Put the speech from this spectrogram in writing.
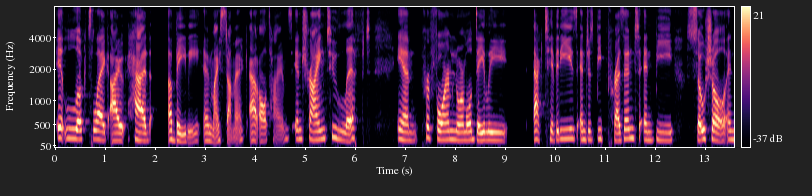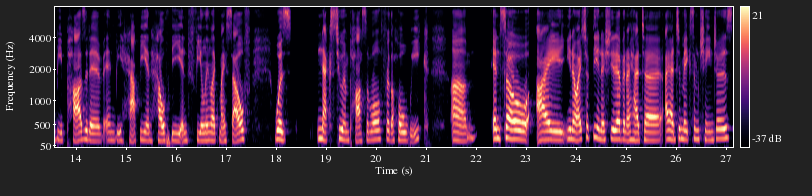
it looked like I had a baby in my stomach at all times. And trying to lift and perform normal daily activities and just be present and be social and be positive and be happy and healthy and feeling like myself was next to impossible for the whole week. Um, and so I, you know, I took the initiative and I had to I had to make some changes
